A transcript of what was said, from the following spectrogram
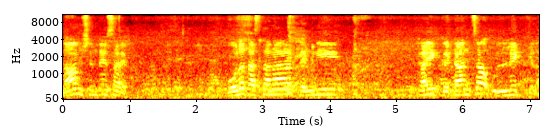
राम शिंदे साहेब बोलत असताना त्यांनी काही गटांचा उल्लेख केला.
